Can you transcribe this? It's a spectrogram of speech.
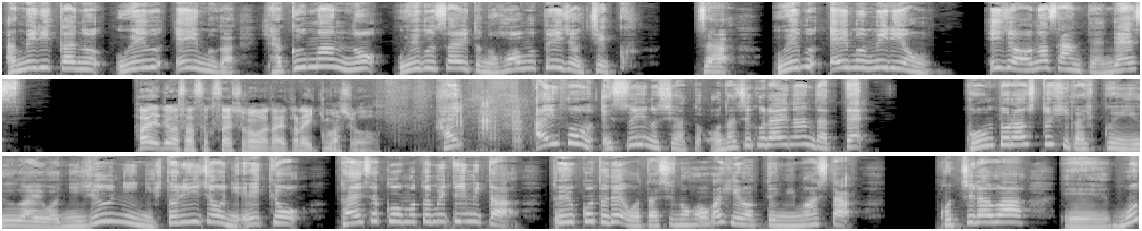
アメリカの WebAIM が100万のウェブサイトのホームページをチェック。ザ・ WebAIM ミリオン以上の3点です。はい。では早速最初の話題からいきましょう。はい。iPhone SE のシェアと同じぐらいなんだって。コントラスト比が低い UI は20人に1人以上に影響。対策を求めてみた。ということで私の方が拾ってみました。こちらは、えー、持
